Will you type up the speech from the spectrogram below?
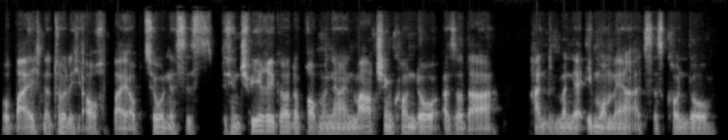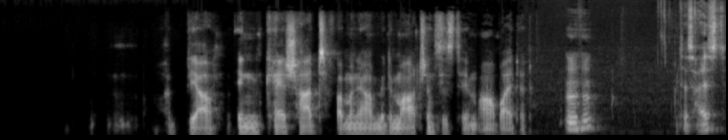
Wobei ich natürlich auch bei Optionen ist es ein bisschen schwieriger. Da braucht man ja ein Margin-Konto. Also da handelt man ja immer mehr als das Konto ja in Cash hat, weil man ja mit dem Margin-System arbeitet. Mhm. Das heißt,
